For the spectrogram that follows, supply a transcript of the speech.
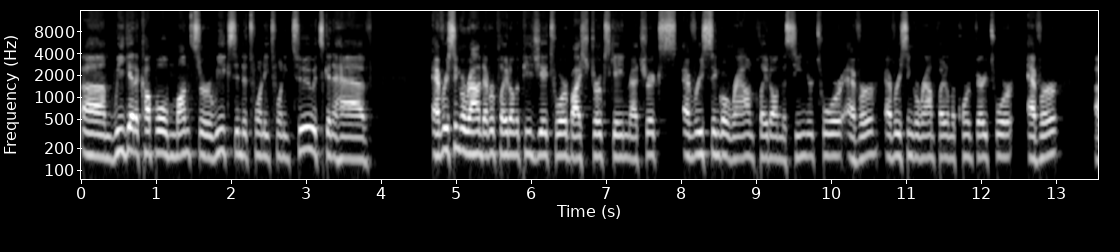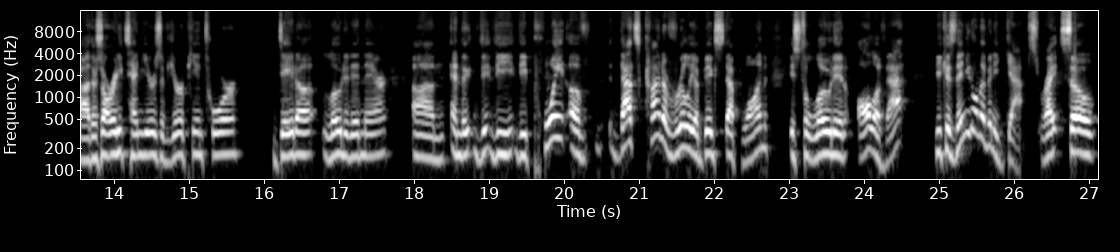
um, we get a couple months or weeks into 2022, it's going to have every single round ever played on the PGA Tour by strokes gain metrics, every single round played on the senior tour ever, every single round played on the Korn Ferry Tour ever. Uh, there's already 10 years of European Tour data loaded in there. Um, and the, the the the point of that's kind of really a big step one is to load in all of that because then you don't have any gaps, right? So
